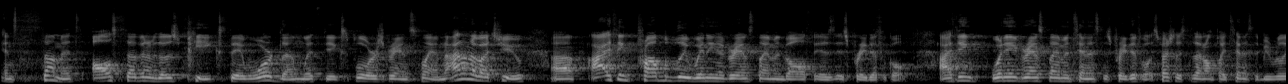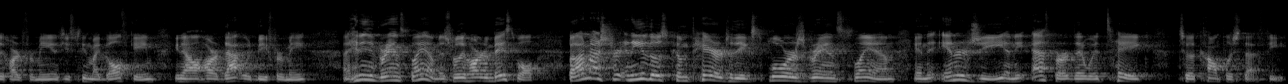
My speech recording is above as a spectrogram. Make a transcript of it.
and summits all seven of those peaks, they award them with the Explorers Grand Slam. Now, I don't know about you. Uh, I think probably winning a Grand Slam in golf is, is pretty difficult. I think winning a Grand Slam in tennis is pretty difficult, especially since I don't play tennis. It'd be really hard for me. And if you've seen my golf game, you know how hard that would be for me. Uh, hitting a Grand Slam is really hard in baseball. But I'm not sure any of those compare to the Explorers Grand Slam and the energy and the effort that it would take to accomplish that feat.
